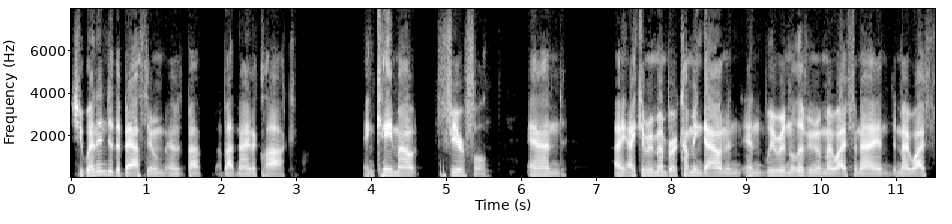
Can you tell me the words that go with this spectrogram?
She went into the bathroom at about about nine o'clock and came out fearful. And I, I, can remember coming down and, and we were in the living room, my wife and I, and my wife,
